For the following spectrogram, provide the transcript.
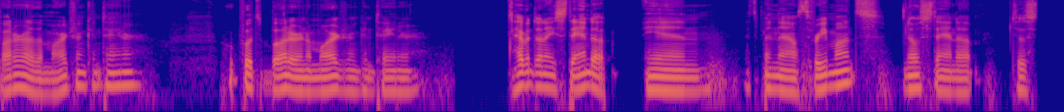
Butter out of the margarine container? Who puts butter in a margarine container? I haven't done any stand up in, it's been now three months. No stand up, just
